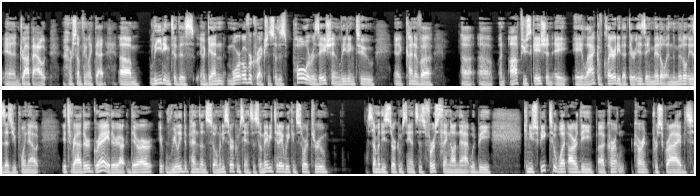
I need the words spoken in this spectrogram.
and drop out or something like that. Um, leading to this again more overcorrection. So this polarization leading to a kind of a uh, uh, an obfuscation, a a lack of clarity that there is a middle, and the middle is, as you point out, it's rather gray. There are there are it really depends on so many circumstances. So maybe today we can sort through some of these circumstances. First thing on that would be, can you speak to what are the uh, current current prescribed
